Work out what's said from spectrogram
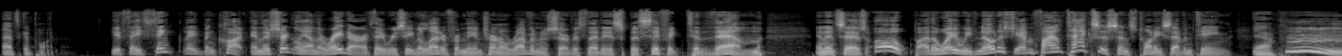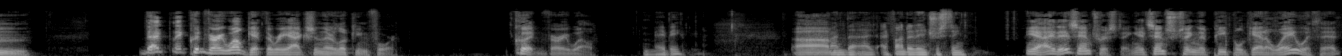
That's a good point. If they think they've been caught, and they're certainly on the radar if they receive a letter from the Internal Revenue Service that is specific to them, and it says, oh, by the way, we've noticed you haven't filed taxes since 2017. Yeah. Hmm. That, that could very well get the reaction they're looking for. Could very well. Maybe. I, find that, I, I found it interesting. Yeah, it is interesting. It's interesting that people get away with it,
